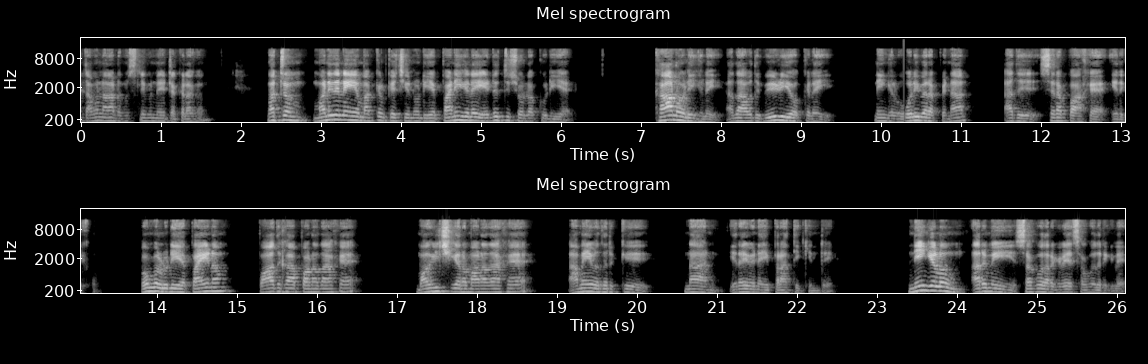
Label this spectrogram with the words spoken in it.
தமிழ்நாடு முஸ்லிம் முன்னேற்ற கழகம் மற்றும் மனிதநேய மக்கள் கட்சியினுடைய பணிகளை எடுத்து சொல்லக்கூடிய காணொளிகளை அதாவது வீடியோக்களை நீங்கள் ஒளிபரப்பினால் அது சிறப்பாக இருக்கும். உங்களுடைய பயணம் பாதுகாப்பானதாக மகிழ்ச்சிகரமானதாக அமைவதற்கு நான் இறைவனை பிரார்த்திக்கின்றேன். நீங்களும் அருமை சகோதரர்களே சகோதரிகளே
